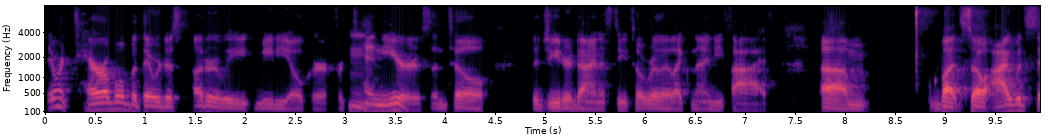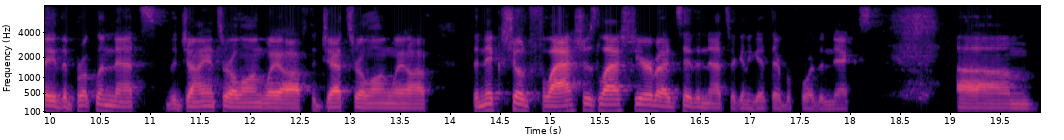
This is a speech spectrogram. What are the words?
they weren't terrible, but they were just utterly mediocre for mm. ten years until the Jeter dynasty, till really like '95. Um, but so I would say the Brooklyn Nets, the Giants are a long way off, the Jets are a long way off. The Knicks showed flashes last year, but I'd say the Nets are going to get there before the Knicks. Um,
